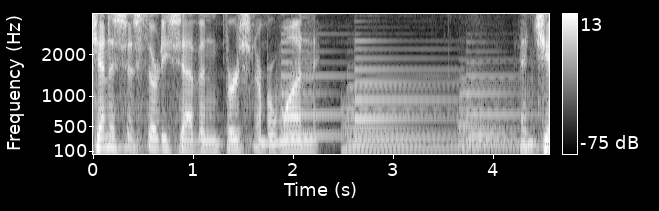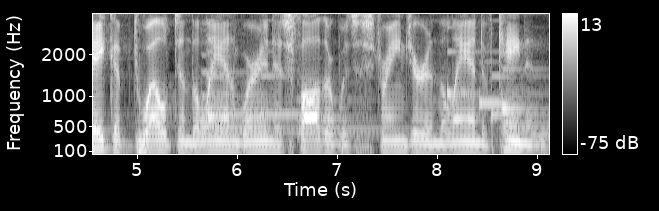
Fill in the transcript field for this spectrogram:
Genesis 37, verse number 1. And Jacob dwelt in the land wherein his father was a stranger in the land of Canaan.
